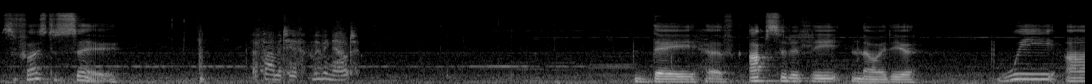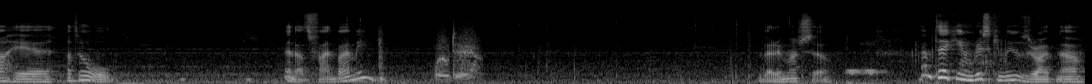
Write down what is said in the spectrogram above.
suffice to say, Affirmative. Moving out. they have absolutely no idea we are here at all. And that's fine by me. Will do. Very much so. I'm taking risky moves right now.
